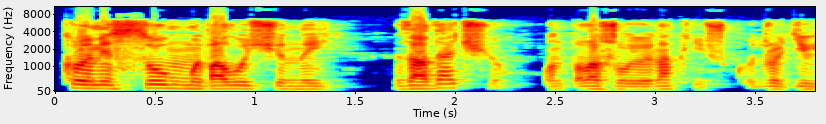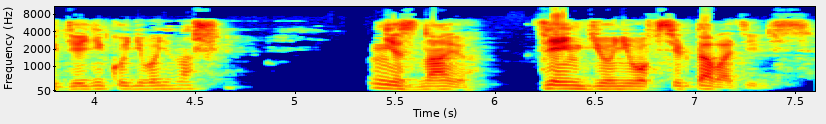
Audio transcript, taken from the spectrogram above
Кроме суммы, полученной за дачу, он положил ее на книжку. Других денег у него не нашли. Не знаю. Деньги у него всегда водились.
